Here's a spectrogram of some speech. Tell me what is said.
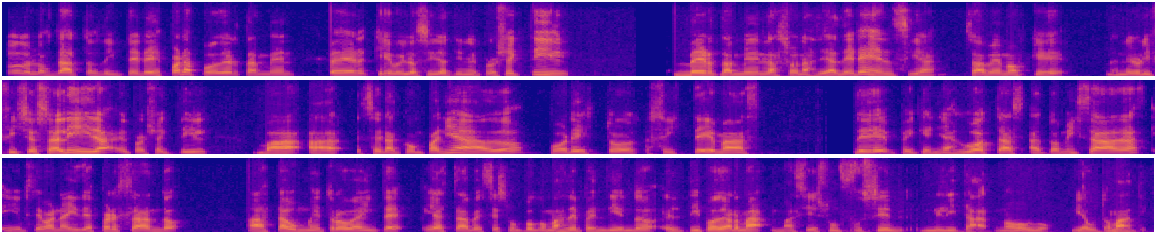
todos los datos de interés para poder también ver qué velocidad tiene el proyectil, ver también las zonas de adherencia. Sabemos que en el orificio salida el proyectil va a ser acompañado por estos sistemas de pequeñas gotas atomizadas y se van a ir dispersando hasta un metro veinte y hasta a veces un poco más dependiendo el tipo de arma, más si es un fusil militar ¿no? y automático.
